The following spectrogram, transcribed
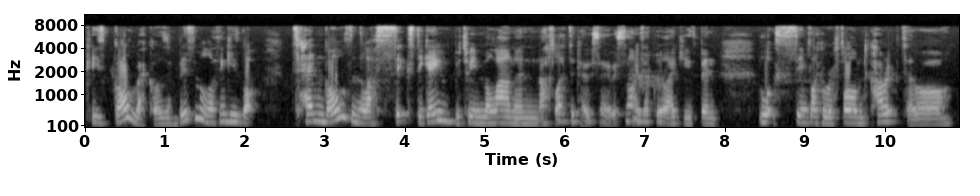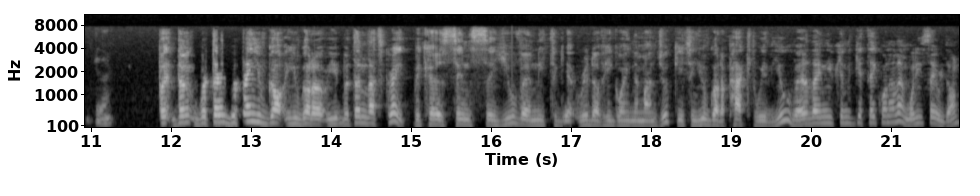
his goal record's abysmal. I think he's got ten goals in the last sixty games between Milan and Atletico. So it's not exactly like he's been looks seems like a reformed character or you know. But then, but then, but then you've got you've got a. You, but then that's great because since uh, Juve need to get rid of Higuain and Mandzukic, and you've got a pact with Juve, then you can get take one of them. What do you say, Don?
